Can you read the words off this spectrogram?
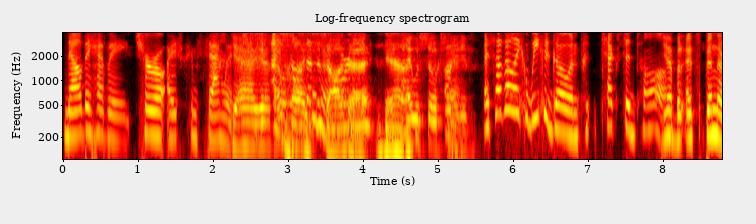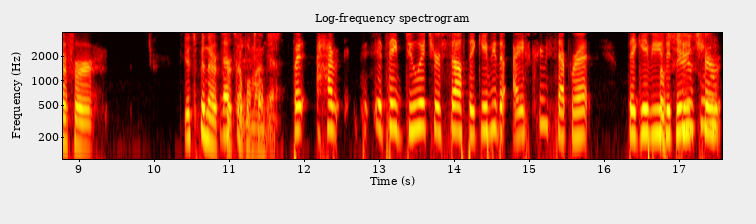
Now they have a churro ice cream sandwich. Yeah, yeah. I was saw awesome. that this saw morning. that, yeah. I was so excited. I saw that like a week ago and p- texted Tom. Yeah, but it's been there for it's been there for That's a couple you told months. But have, it's a do-it-yourself. They give you the ice cream separate. They give you Oh, the seriously? two chur-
